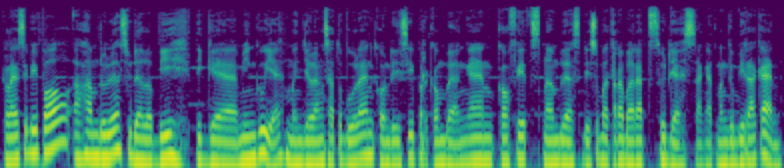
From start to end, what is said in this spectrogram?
Classy People, Alhamdulillah sudah lebih 3 minggu ya menjelang satu bulan kondisi perkembangan COVID-19 di Sumatera Barat sudah sangat menggembirakan.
